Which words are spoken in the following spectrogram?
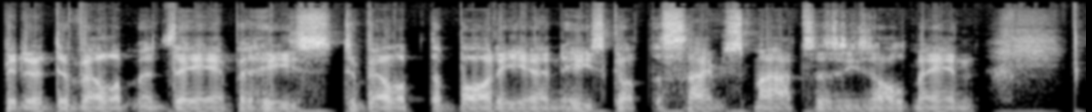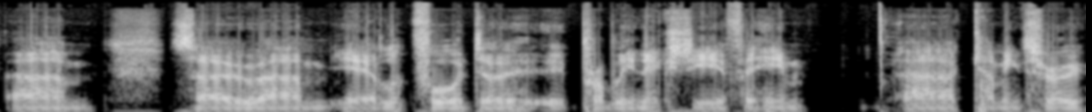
bit of development there, but he's developed the body and he's got the same smarts as his old man. Um, so um, yeah, look forward to probably next year for him uh, coming through.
